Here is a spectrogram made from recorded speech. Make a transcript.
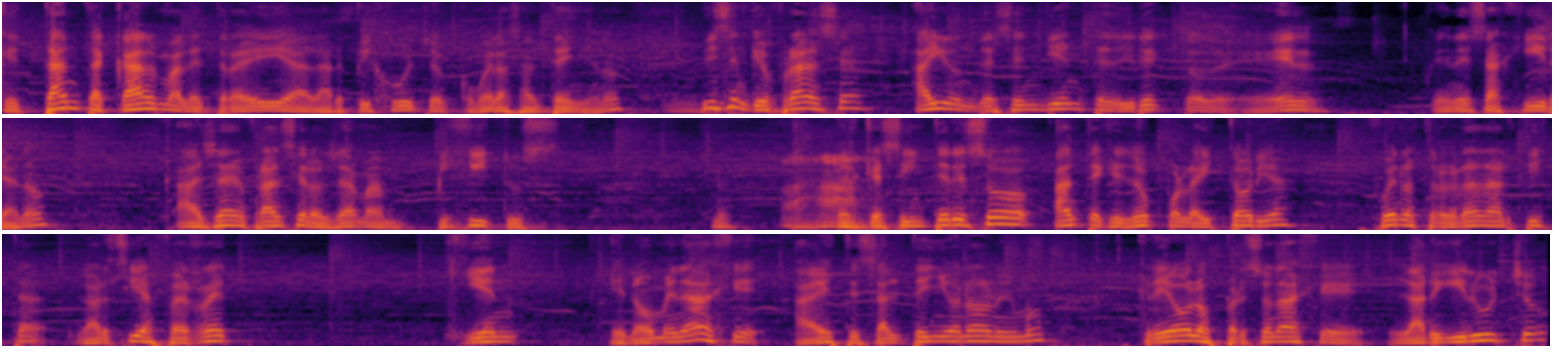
que tanta calma le traía al arpijucho como era salteño, ¿no? Dicen que en Francia hay un descendiente directo de él en esa gira, ¿no? Allá en Francia lo llaman pijitus. Ajá. El que se interesó antes que yo por la historia fue nuestro gran artista García Ferret, quien en homenaje a este salteño anónimo creó los personajes Larguirucho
